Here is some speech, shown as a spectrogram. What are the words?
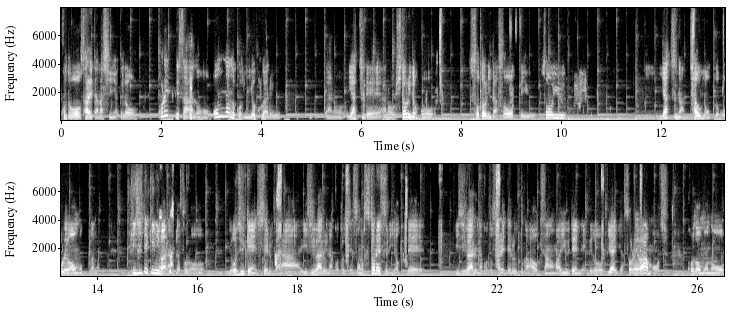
ことをされたらしいんやけど、これってさ、あの、女の子によくある、あの、やつで、あの、一人の子を外に出そうっていう、そういうやつなんちゃうの？と俺は思ったの。記事的にはなんかその、お受験してるから意地悪なことして、そのストレスによって意地悪なことされてるとか青木さんは言うてんねんけど、いやいや、それはもう子供の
